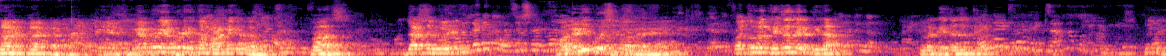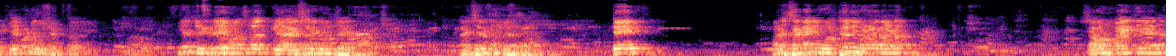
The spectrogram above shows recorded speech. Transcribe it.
कर कर कर कर पुढे पुढे एकदम मागे गेलं बस. जास्त बोल ऑलरेडी क्वेश्चन वगैरे आहे. पण तुला घेतात का तिला? तुला घेतात तिला? ते पण होऊ शकतं. ये तू इकडे मग तुला ऍक्च्युअली घेऊन जाईल. ऍक्च्युअली घेऊन जायचं आणि सगळ्यांनी मोठ्याने म्हणा गाणं. साऊंड माहिती आहे ना?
